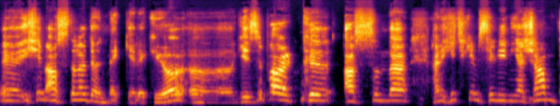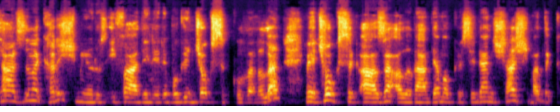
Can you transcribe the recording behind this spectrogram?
e, işin aslına dönmek gerekiyor. E, Gezi Parkı aslında hani hiç kimsenin yaşam tarzına karışmıyoruz ifadeleri bugün çok sık kullanılan ve çok sık ağza alınan demokrasiden şaşmadık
